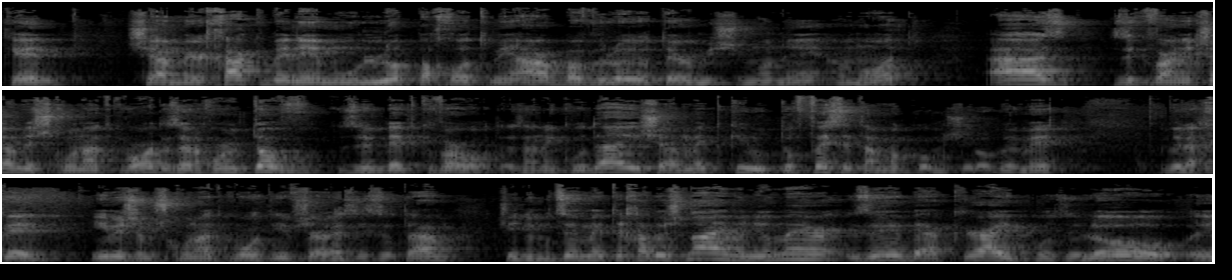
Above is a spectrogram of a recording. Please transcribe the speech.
כן, שהמרחק ביניהם הוא לא פחות מארבע ולא יותר משמונה אמות, אז זה כבר נחשב לשכונת קברות, אז אנחנו אומרים, טוב, זה בית קברות. אז הנקודה היא שהמת כאילו תופס את המקום שלו באמת, ולכן אם יש שם שכונת קברות אי אפשר להזיז אותם, כשאני מוצא מת אחד או שניים אני אומר זה באקראי פה, זה לא, אה, אה,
